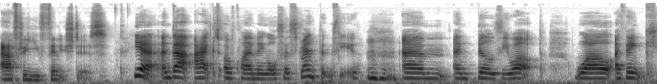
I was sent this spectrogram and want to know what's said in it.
after you've finished it. Yeah, and that act of climbing also strengthens you mm-hmm. um, and builds you up. Well, I think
